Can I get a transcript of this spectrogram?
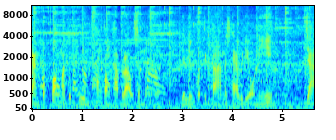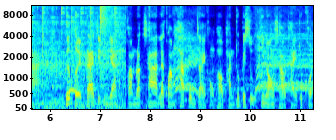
การปกป้องมาตุภูมิของกองทัพเราเสมอ อย่าลืมกดติดตามและแชร์วิดีโอนี้ อย่าเพื่อเผยแพร่จิตวิญญาณแห่งความรักชาติ และความภาคภูมิใจของเผ่าพันธุ์ทุกไปสู่พี่น้องชาวไทยทุกคน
